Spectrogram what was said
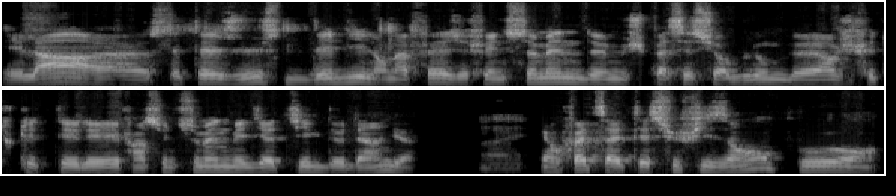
Et là, c'était juste débile. On a fait, j'ai fait une semaine de, je suis passé sur Bloomberg, j'ai fait toutes les télés. Enfin, c'est une semaine médiatique de dingue. Ouais. Et en fait, ça a été suffisant pour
